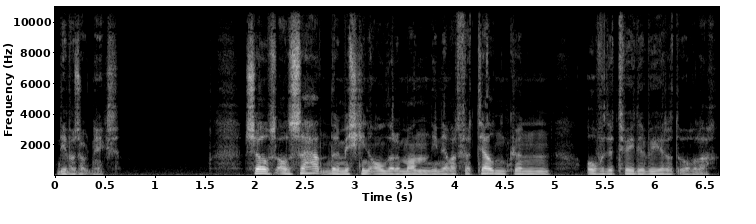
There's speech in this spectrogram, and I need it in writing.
Die was ook niks. Zelfs al zaten er misschien andere mannen die nog wat vertelden kunnen over de Tweede Wereldoorlog,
